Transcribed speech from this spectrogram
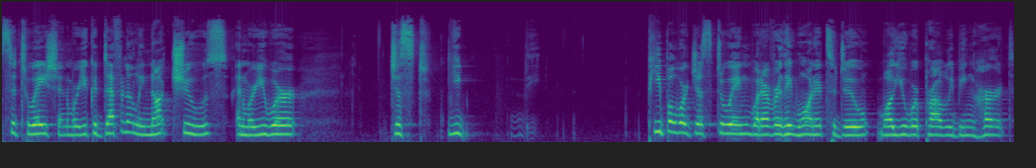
situation where you could definitely not choose and where you were just you people were just doing whatever they wanted to do while you were probably being hurt.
